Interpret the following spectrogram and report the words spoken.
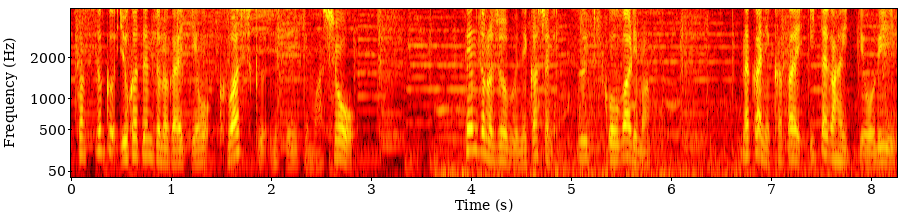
早速床テントの外見を詳しく見ていきましょう。テントの上部2箇所に通気口があります。中に硬い板が入っており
